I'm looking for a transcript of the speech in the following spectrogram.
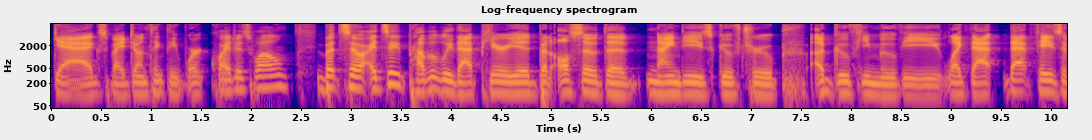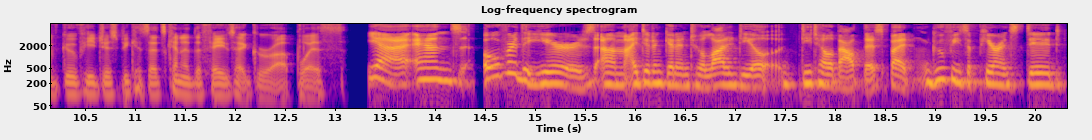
gags but i don't think they work quite as well. But so i'd say probably that period but also the 90s goof troop a goofy movie like that that phase of goofy just because that's kind of the phase i grew up with yeah, and over the years, um, I didn't get into a lot of deal detail about this, but Goofy's appearance did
